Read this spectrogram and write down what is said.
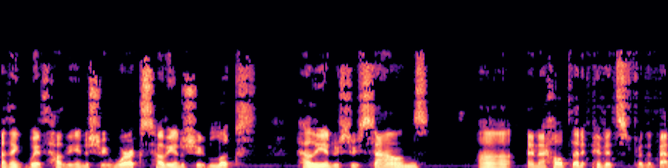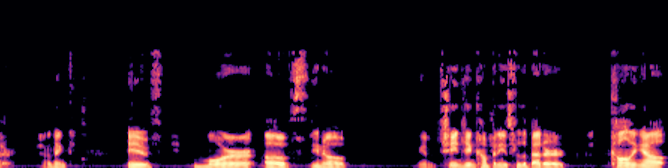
I think with how the industry works, how the industry looks, how the industry sounds, uh, and I hope that it pivots for the better. I think if more of, you know, you know, changing companies for the better, calling out,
